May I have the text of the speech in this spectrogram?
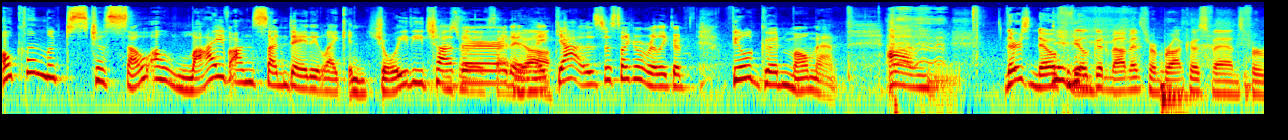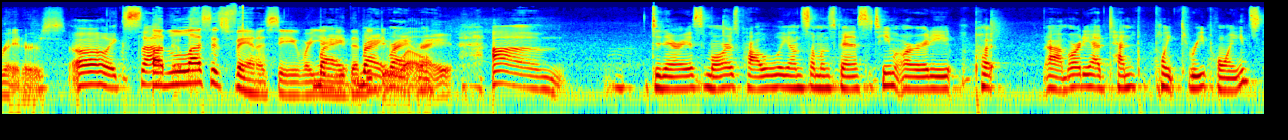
Oakland looked just so alive on Sunday. They like enjoyed each was really other. they Yeah. like yeah, it was just like a really good feel good moment. Um, There's no feel-good moments from Broncos fans for Raiders, oh, except unless it's fantasy where you need them right, to do right, well. right. Um, Denarius Moore is probably on someone's fantasy team already put um, already had ten point three points.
